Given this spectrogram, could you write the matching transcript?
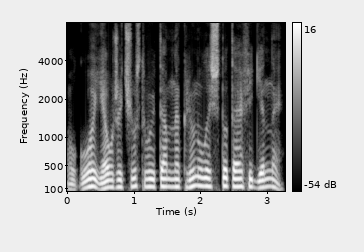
Ого, я уже чувствую, там наклюнулось что-то офигенное.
